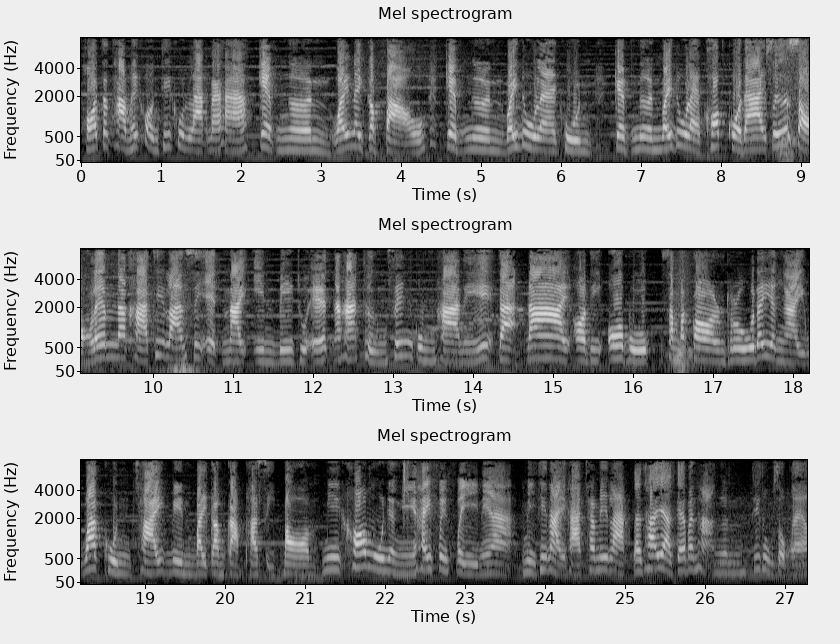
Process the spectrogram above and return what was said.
เพราะจะทำให้คนที่คุณรักนะคะ เก็บเงินไว้ในกระเป๋า เก็บเงินไว้ดูแลคุณ เก็บเงินไว้ดูแลครอบครัวได้ ซื้อ 2 เล่มนะคะที่ร้าน C1 ใน In B2S นะคะ ถึงสิ้นกุมภานี้จะได้ Audio Book สัมภากรรู้ได้ยังไงว่าคุณใช้บินใบกำกับภาษีปลอม มีข้อมูลอย่างนี้ให้ฟรีๆเนี่ย มีที่ไหนคะ ถ้าไม่รัก แต่ถ้าอยากแก้ปัญหาเงินที่ถูกส่งแล้ว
